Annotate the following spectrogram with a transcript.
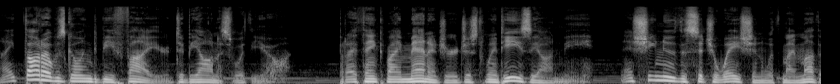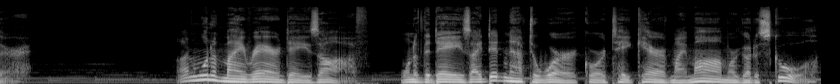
I thought I was going to be fired, to be honest with you, but I think my manager just went easy on me, as she knew the situation with my mother. On one of my rare days off, one of the days I didn't have to work or take care of my mom or go to school,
